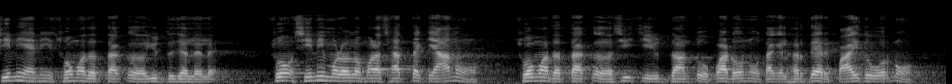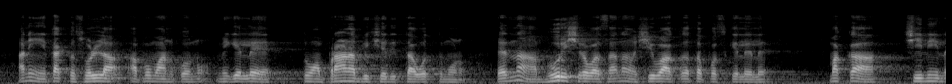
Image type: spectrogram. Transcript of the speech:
शिनी आनी सोमदत्ताक युध्द जाल्लेले सो शिनी म्हणलो म्हळ्यार सात्यकी आनू सोमदत्ताक अशीची युध्दांतू पाडोनू तागेले हरद्यार पांय दवरनू आनी ताका सोडला अपमान करून मुगेले तूं हांव प्राण भिक्षा दिता वत म्हूण तेन्ना भूरश्रवासान शिवाक तपस केलेले म्हाका शिनीन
